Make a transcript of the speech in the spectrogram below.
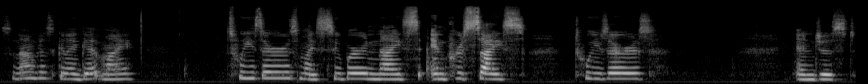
So now I'm just going to get my tweezers, my super nice and precise tweezers and just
